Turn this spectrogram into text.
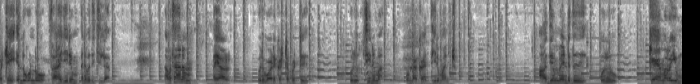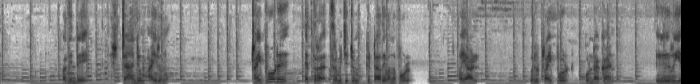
പക്ഷേ എന്തുകൊണ്ടോ സാഹചര്യം അനുവദിച്ചില്ല. അവസാനം അയാൾ ഒരുപാട് കഷ്ടപ്പെട്ട് ഒരു സിനിമ ഉണ്ടാക്കാൻ തീരുമാനിച്ചു. ആദ്യം വേണ്ടത് ഒരു ക്യാമറയും അതിന്റെ സ്റ്റാൻഡും ആയിരുന്നു. ട്രൈപ്പോഡ് എത്ര ശ്രമിച്ചിട്ടും കിട്ടാതെ വന്നപ്പോൾ അയാൾ ഒരു ട്രൈപ്പോഡ് ഉണ്ടാക്കാൻ ഏറിയ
